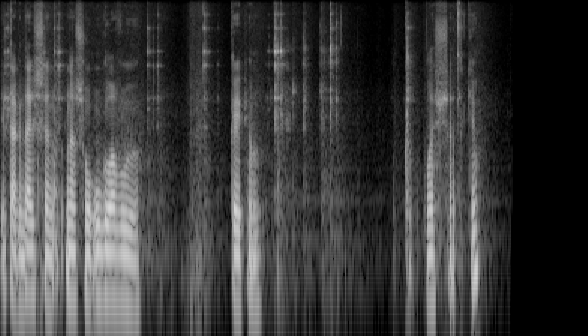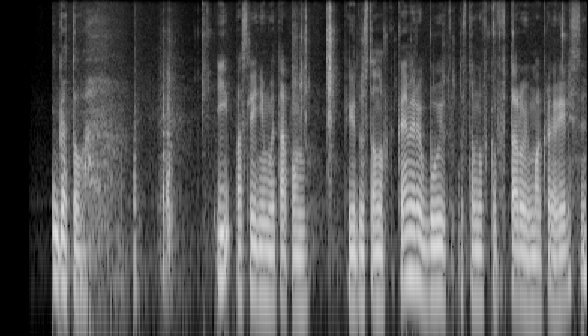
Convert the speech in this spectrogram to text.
Итак, дальше нашу угловую крепим к площадке. Готово. И последним этапом перед установкой камеры будет установка второй макрорельсы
